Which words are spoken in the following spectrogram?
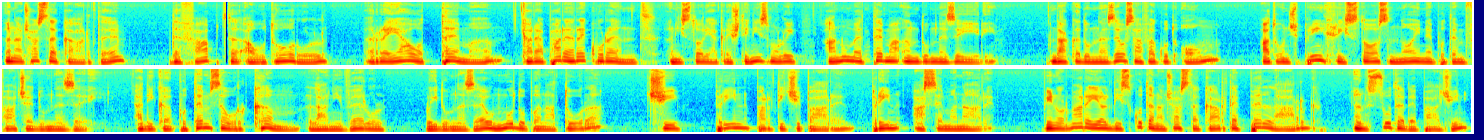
În această carte, de fapt, autorul reia o temă care apare recurent în istoria creștinismului, anume tema îndumnezeirii. Dacă Dumnezeu s-a făcut om, atunci prin Hristos noi ne putem face Dumnezei. Adică putem să urcăm la nivelul lui Dumnezeu, nu după natură, ci prin participare, prin asemănare. Prin urmare, el discută în această carte pe larg, în sute de pagini,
